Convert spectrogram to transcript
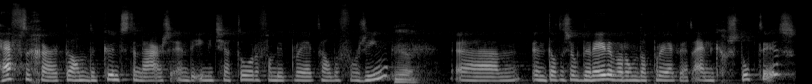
heftiger dan de kunstenaars en de initiatoren van dit project hadden voorzien. Yeah. Um, en dat is ook de reden waarom dat project uiteindelijk gestopt is.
